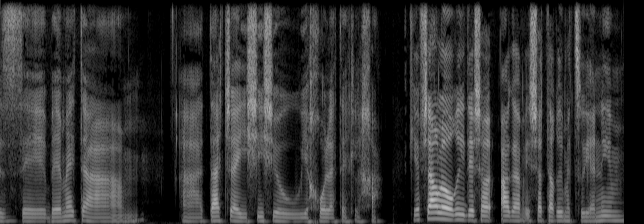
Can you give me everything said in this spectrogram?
זה באמת הטאצ' האישי שהוא יכול לתת לך. כי אפשר להוריד, יש, אגב, יש אתרים מצוינים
